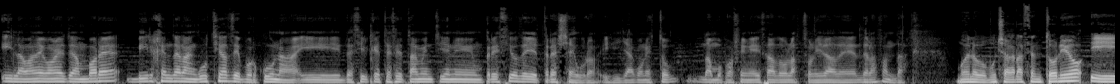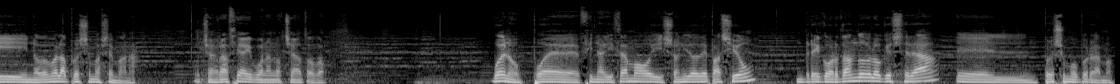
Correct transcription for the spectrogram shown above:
y la banda de con y tambores Virgen de las Angustias de Porcuna. Y decir que este también tiene un precio de 3 euros. Y ya con esto damos por finalizado la actualidad de, de las bandas. Bueno, pues muchas gracias Antonio y nos vemos la próxima semana. Muchas gracias y buenas noches a todos. Bueno, pues finalizamos hoy Sonido de Pasión recordando de lo que será el próximo programa.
